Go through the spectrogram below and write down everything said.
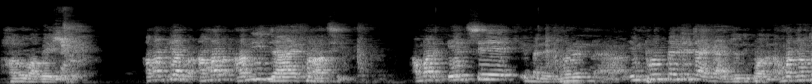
ভালোভাবে এগোবে। আমার আমি যা এখন আছি, আমার এর চেয়ে মানে ধরেন ইমপ্রুভমেন্টের জায়গায় যদি বলেন, আমার যত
